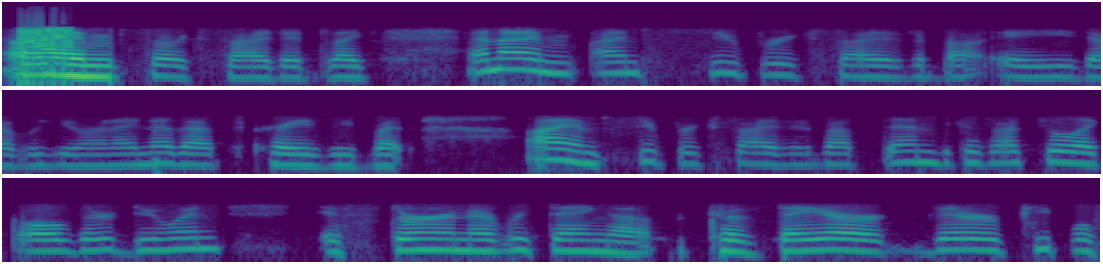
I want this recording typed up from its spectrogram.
I'm so excited. Like and I'm I'm super excited about AEW and I know that's crazy, but I am super excited about them because I feel like all they're doing is stirring everything up because they are there are people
